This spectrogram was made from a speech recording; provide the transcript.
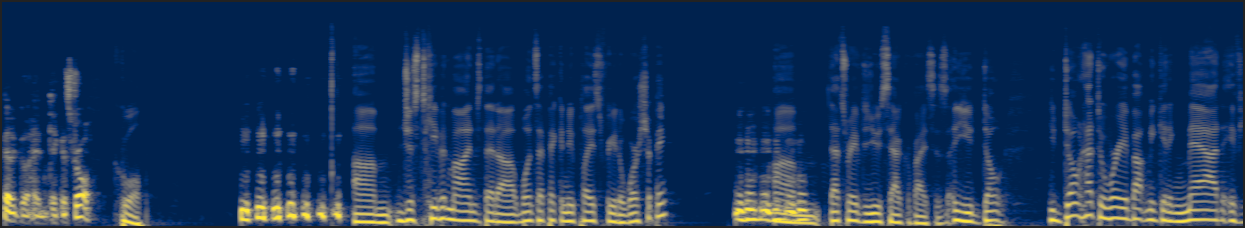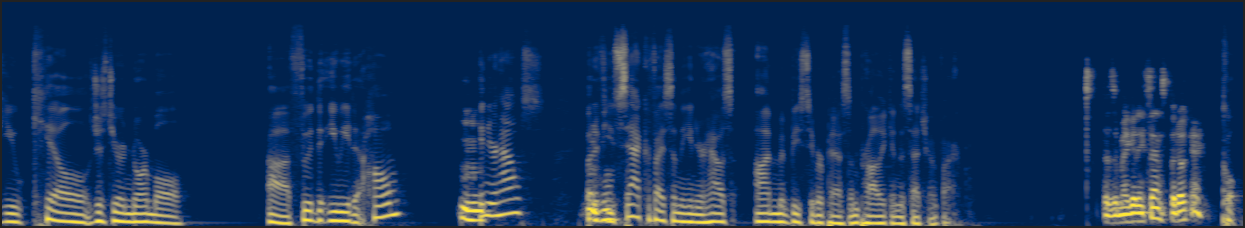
Gotta go ahead and take a stroll. Cool. um, just keep in mind that uh, once I pick a new place for you to worship me, um, that's where you have to do sacrifices. You don't you don't have to worry about me getting mad if you kill just your normal uh, food that you eat at home Mhm. in your house. But if you mm-hmm. sacrifice something in your house, I'm gonna be super pissed. I'm probably gonna set you on fire. Doesn't make any sense, but okay. Cool.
